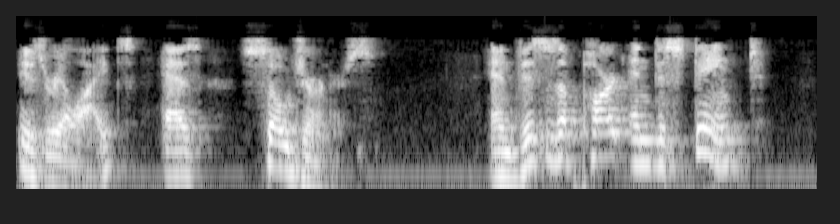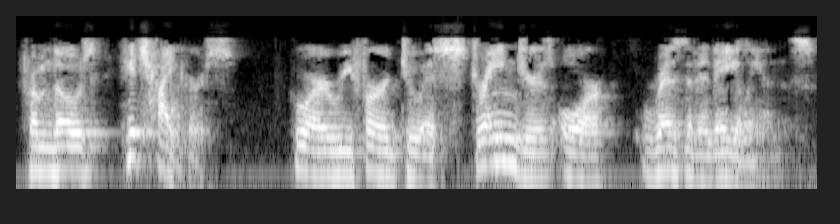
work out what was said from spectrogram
Israelites as sojourners. And this is apart and distinct from those hitchhikers who are referred to as strangers or resident aliens.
